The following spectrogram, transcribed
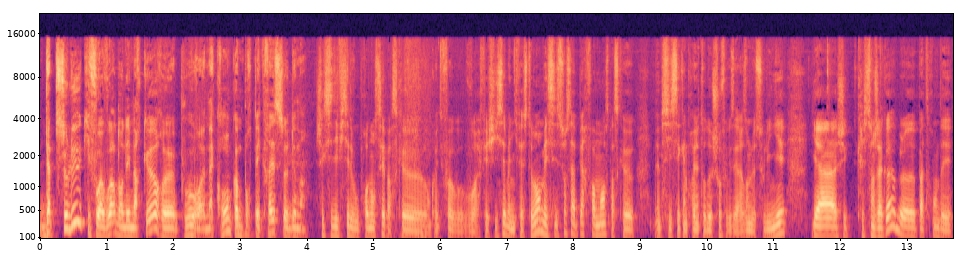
d'absolu qu'il faut avoir dans des marqueurs euh, pour Macron comme pour Pécresse demain. Je sais que c'est difficile de vous prononcer parce que, encore une fois, vous, réfléchissez manifestement, mais c'est sur sa performance parce que, même si c'est qu'un premier tour de chauffe et vous avez raison de le souligner, il y a Christian Jacob, patron des,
